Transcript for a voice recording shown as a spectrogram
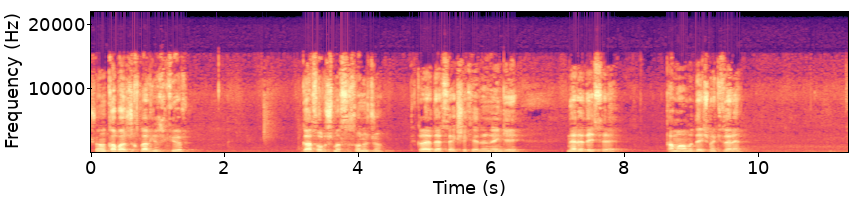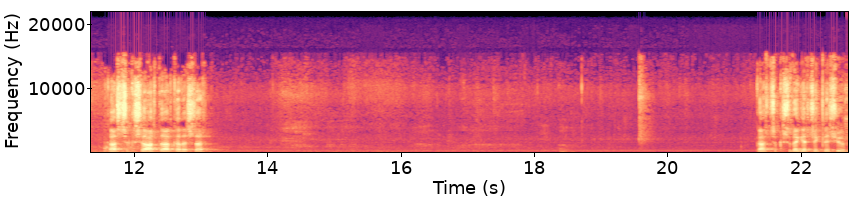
Şu an kabarcıklar gözüküyor. Gaz oluşması sonucu. Dikkat edersek şekerin rengi neredeyse tamamı değişmek üzere. Gaz çıkışı arttı arkadaşlar. Gaz çıkışı da gerçekleşiyor.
